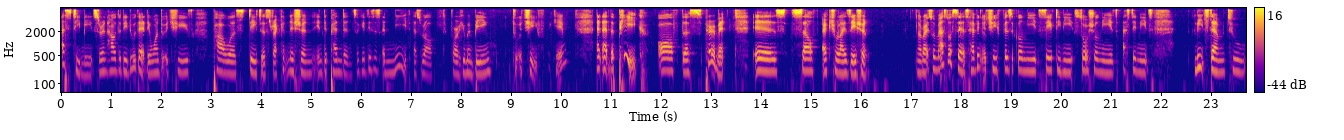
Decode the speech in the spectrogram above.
esteem needs and how do they do that? They want to achieve power status recognition independence okay? This is a need as well for a human being to achieve okay? And at the peak of this pyramid is self-actualization. All right so maslow says having achieved physical needs safety needs social needs esteem needs leads them to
